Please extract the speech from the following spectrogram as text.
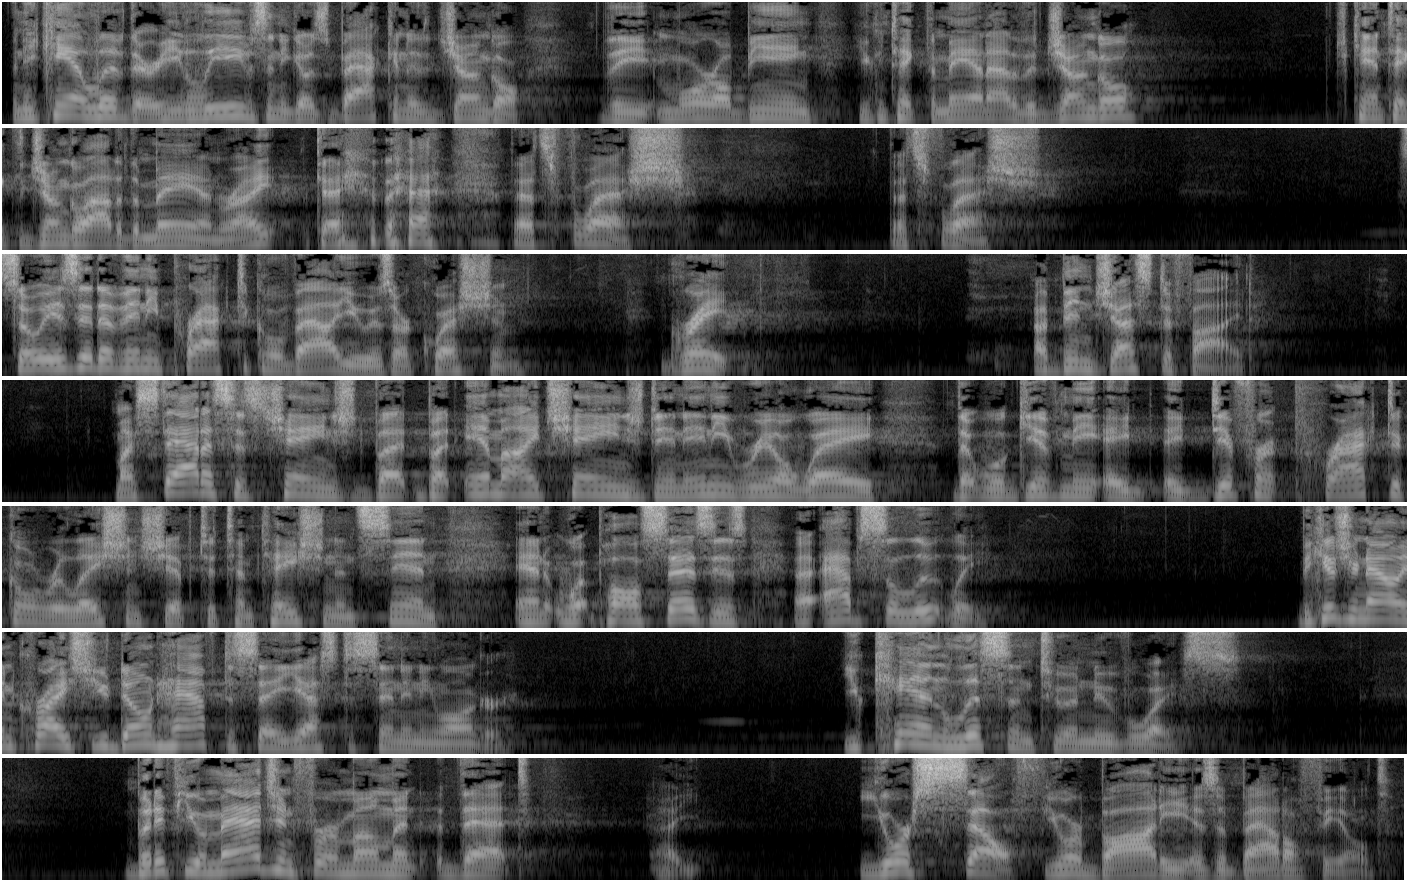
And he can't live there. He leaves and he goes back into the jungle. The moral being you can take the man out of the jungle, but you can't take the jungle out of the man, right? Okay? That, that's flesh. That's flesh. So, is it of any practical value? Is our question. Great. I've been justified. My status has changed, but, but am I changed in any real way that will give me a, a different practical relationship to temptation and sin? And what Paul says is uh, absolutely. Because you're now in Christ, you don't have to say yes to sin any longer. You can listen to a new voice. But if you imagine for a moment that uh, yourself, your body, is a battlefield,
